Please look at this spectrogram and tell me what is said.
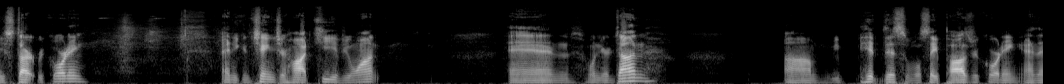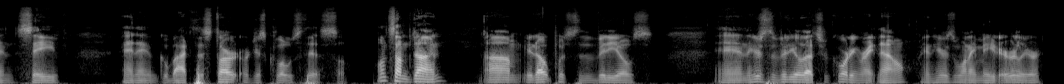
you start recording and you can change your hotkey if you want. And when you're done um, you hit this it will say pause recording and then save and then go back to the start or just close this. So once I'm done, um, it outputs to the videos. And here's the video that's recording right now. And here's one I made earlier.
